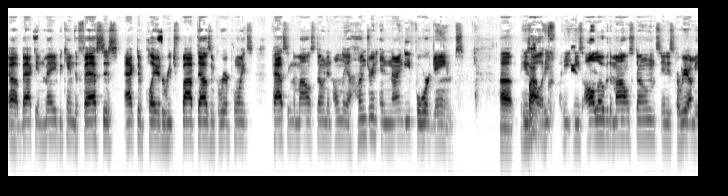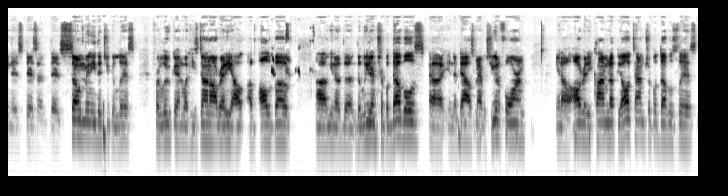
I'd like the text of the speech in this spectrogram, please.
uh, back in May, became the fastest active player to reach 5,000 career points, passing the milestone in only 194 games. Uh, he's wow. all he, he, he's all over the milestones in his career. I mean, there's there's a there's so many that you could list for Luka and what he's done already, all all above uh, you know, the the leader in triple doubles uh, in the Dallas Mavericks uniform. You know, already climbing up the all-time triple doubles list.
